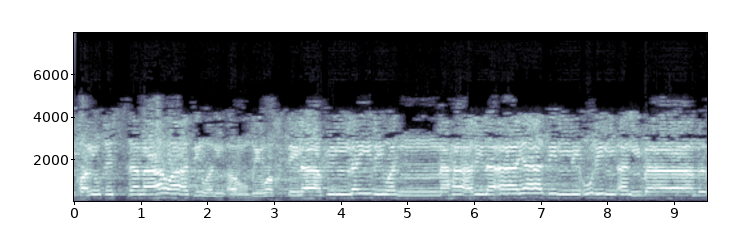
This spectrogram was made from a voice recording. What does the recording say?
خلق السماوات والأرض واختلاف الليل والنهار لآيات لأولي الألباب.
